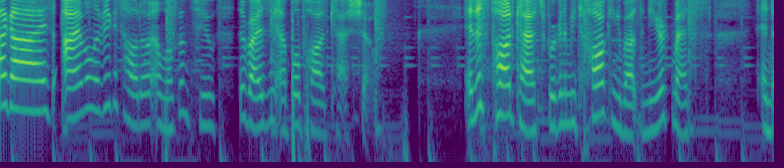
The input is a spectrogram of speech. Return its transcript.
Hi, guys, I'm Olivia Cataldo, and welcome to the Rising Apple Podcast Show. In this podcast, we're going to be talking about the New York Mets and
